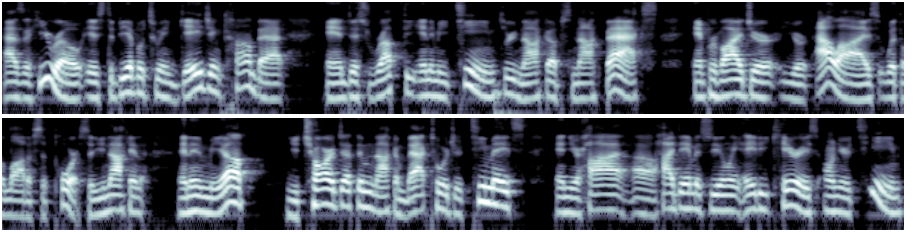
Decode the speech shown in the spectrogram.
as a hero is to be able to engage in combat and disrupt the enemy team through knockups, knockbacks, and provide your, your allies with a lot of support. So you knock an, an enemy up, you charge at them, knock them back towards your teammates, and your high uh, high damage dealing AD carries on your team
